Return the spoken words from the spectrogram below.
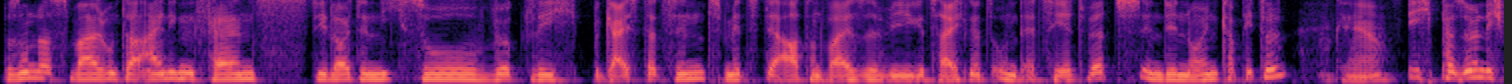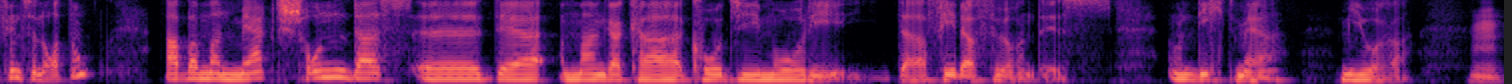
Besonders weil unter einigen Fans die Leute nicht so wirklich begeistert sind mit der Art und Weise, wie gezeichnet und erzählt wird in den neuen Kapiteln. Okay, ja. Ich persönlich finde es in Ordnung. aber man merkt schon, dass äh, der Mangaka Koji Mori da federführend ist und nicht mehr Miura. Hm.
